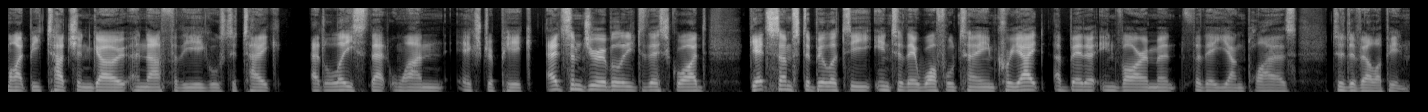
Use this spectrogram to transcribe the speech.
might be touch and go enough for the Eagles to take at least that one extra pick, add some durability to their squad, get some stability into their WAFL team, create a better environment for their young players to develop in.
